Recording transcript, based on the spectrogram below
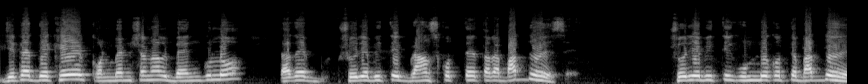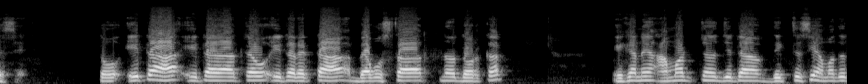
যেটা দেখে কনভেনশনাল ব্যাংকগুলো তাদের সরিয়া ভিত্তিক ব্রাঞ্চ করতে তারা বাধ্য হয়েছে। সরিয়া ভিত্তিক উন্নয় করতে বাধ্য হয়েছে। তো এটা, এটাতেও এটার একটা ব্যবস্থা দরকার। এখানে আমার যেটা দেখতেছি আমাদের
